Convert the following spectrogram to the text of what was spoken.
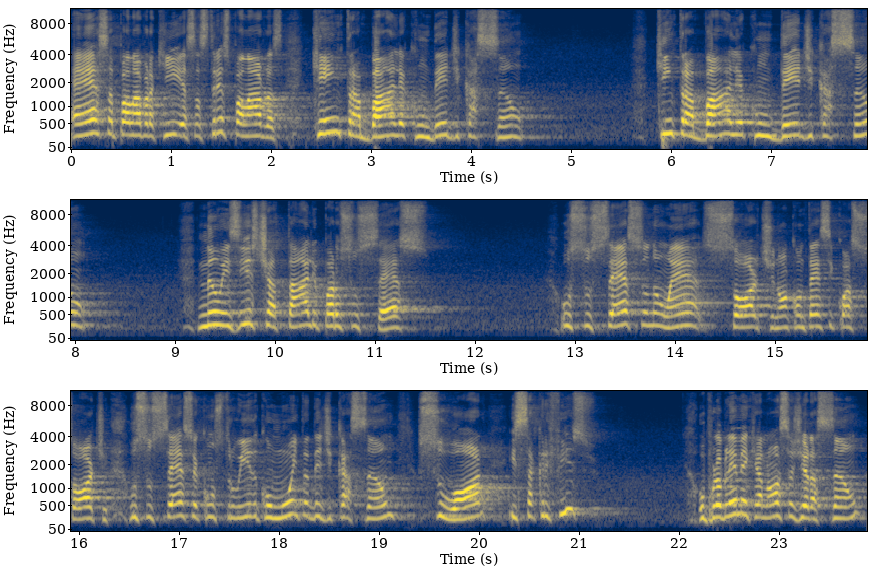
é essa palavra aqui, essas três palavras: quem trabalha com dedicação. Quem trabalha com dedicação. Não existe atalho para o sucesso. O sucesso não é sorte, não acontece com a sorte. O sucesso é construído com muita dedicação, suor e sacrifício. O problema é que a nossa geração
